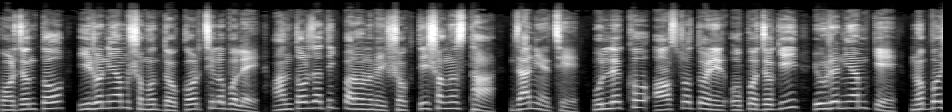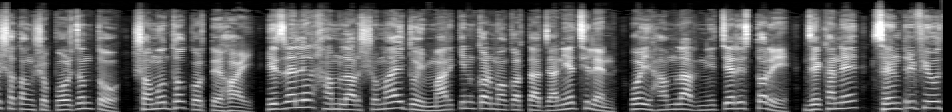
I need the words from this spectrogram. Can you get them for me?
পর্যন্ত ইউরোনিয়াম সমুদ্র করছিল বলে আন্তর্জাতিক পারমাণবিক শক্তি সংস্থা জানিয়েছে। উল্লেখ্য, অস্ত্র তৈরির উপযোগী ইউরেনিয়ামকে নব্বই শতাংশ পর্যন্ত সমুদ্ধ করতে হয়। ইসরায়েলের হামলার সময় দুই মার্কিন কর্মকর্তা জানিয়েছিলেন, ওই হামলার নিচের স্তরে যেখানে সেন্ট্রিফিউজ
